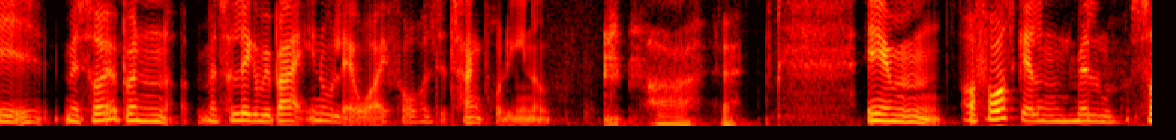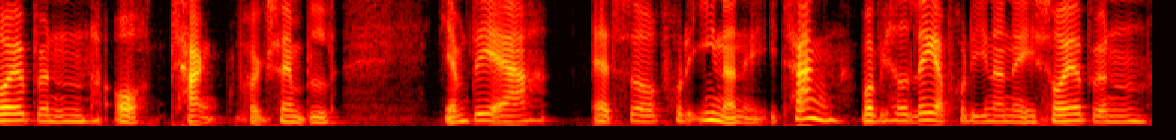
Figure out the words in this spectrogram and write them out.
øh, med sojabønnen, men så ligger vi bare endnu lavere i forhold til tangproteinet. Ah, ja. Øhm, og forskellen mellem sojabønnen og tang, for eksempel, jamen det er, at så proteinerne i tang, hvor vi havde lagerproteinerne i sojabønnen,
